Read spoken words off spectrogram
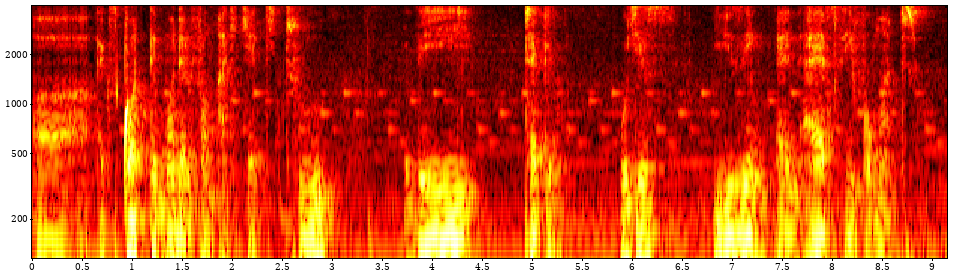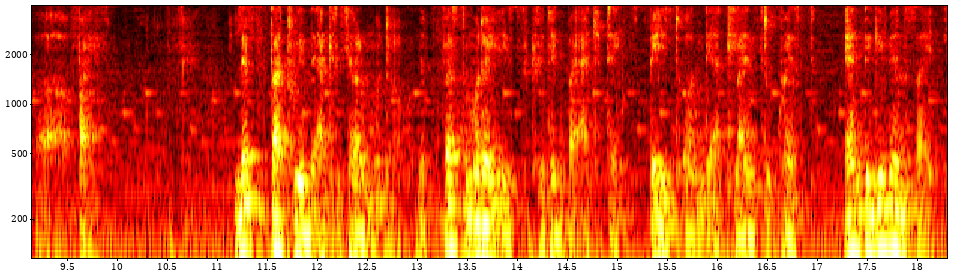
uh, export the model from ArchiCAD to the Tekla, which is using an IFC format uh, file. Let's start with the architectural model. The first model is created by architects based on their client's request and the given site.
